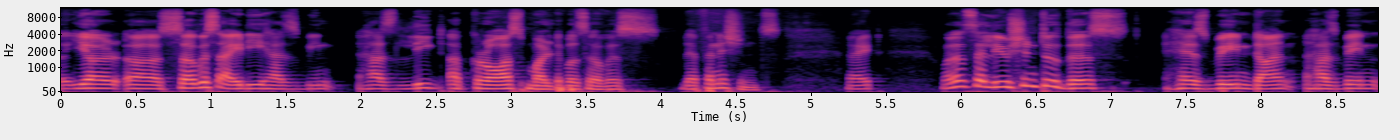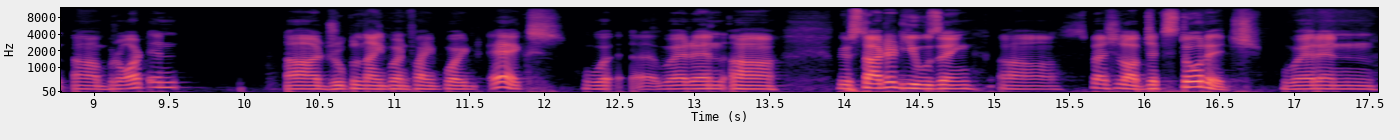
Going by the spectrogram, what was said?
your uh, service ID has been has leaked across multiple service definitions, right? Well, the solution to this has been done has been uh, brought in uh, Drupal 9.5.x, wh uh, wherein uh, we've started using special object storage, wherein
